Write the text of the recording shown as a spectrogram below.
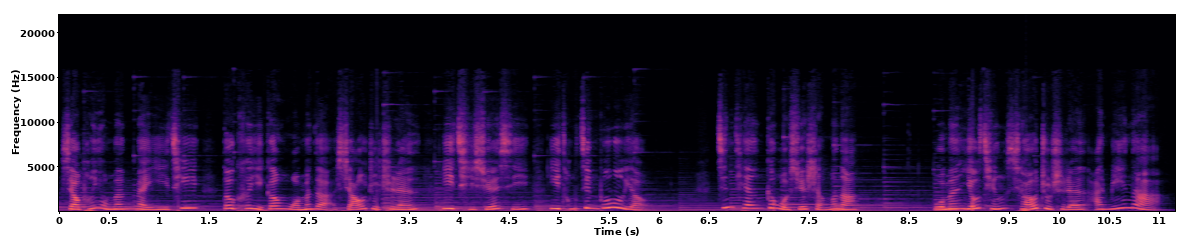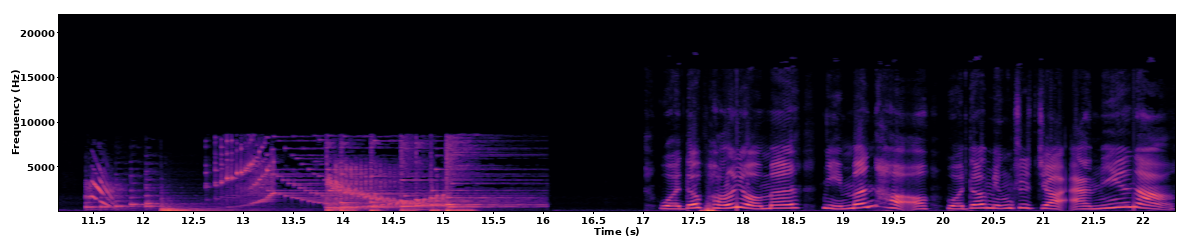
小朋友们每一期都可以跟我们的小主持人一起学习，一同进步哟。今天跟我学什么呢？我们有请小主持人艾米娜。我的朋友们，你们好，我的名字叫艾米娜。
